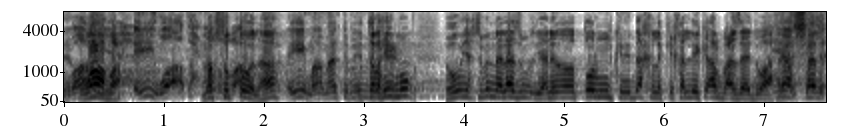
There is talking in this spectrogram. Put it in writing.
آه. واضح. إي واضح نفس مرة. الطول، ها؟ إي ما, ما أنت من- ترى هي مو هو يحسب إنه لازم يعني الطول ممكن يدخلك يخليك أربعة زائد واحد يا سلام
